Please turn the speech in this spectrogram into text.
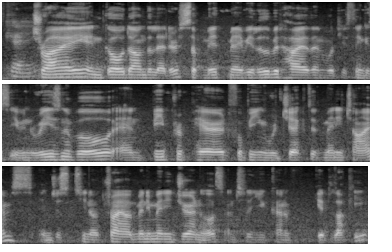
Okay. Try and go down the ladder, submit maybe a little bit higher than what you think is even reasonable and be prepared for being rejected many times and just you know try out many many journals until you kind of get lucky.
